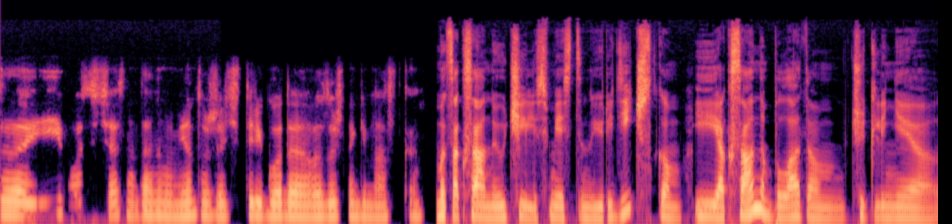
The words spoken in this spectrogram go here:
э, и вот сейчас на данный момент уже 4 года воздушная гимнастка. Мы с Оксаной учились вместе на юридическом, и Оксана была там чуть ли не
